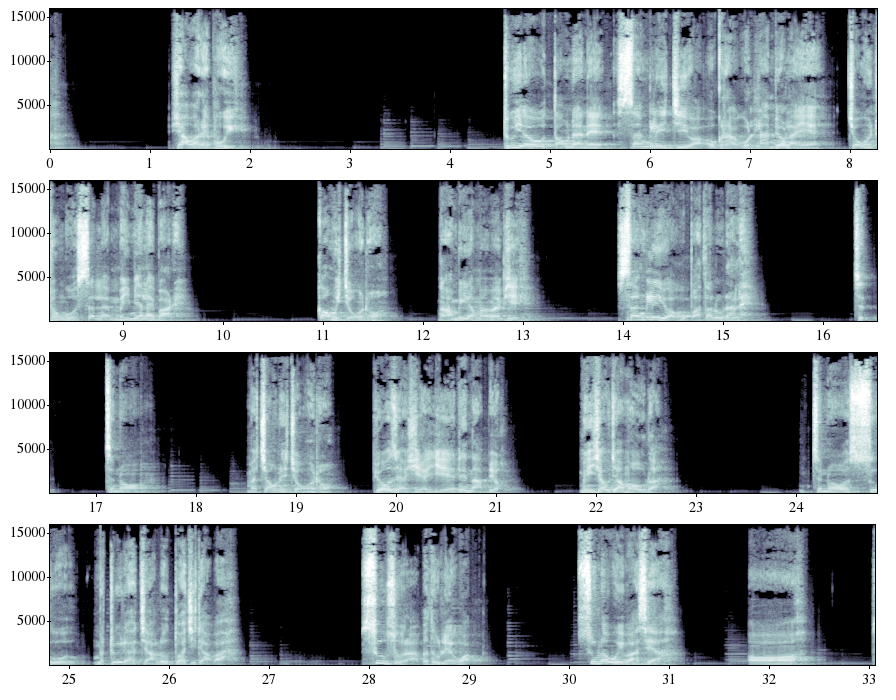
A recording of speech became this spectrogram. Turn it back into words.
ရပါတယ်ဘူကြီးဒုရဲကိုတောင်းတန်တဲ့စံကလေးကြီးပါဥက္ကဋ္ဌကိုလှမ်းပြောလိုက်ရင်ကျော်ဝင်းထုံးကိုဆက်လက်မိမ့်မြတ်လိုက်ပါတယ်ကောင်းပြီကျော်ဝင်းထုံး ငါမေးတာမှန်မှန်ဖြေစံကလေးရွာကိုဘာသာလို့တာလဲကျွန်ကျွန်တော်မကြောက်နဲ့ကြောင်ဝထုံးပြောစရာရှိတာရဲရဲတင်းသာပြောမင်းယောက်ျားမဟုတ်လား ကျွန်တော်စုကိုမတွေ့တာကြာလို့သွားကြည့်တာပါစုဆိုတာဘာလို့လဲကွာစုလက်ဝေပါဆရာဩ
